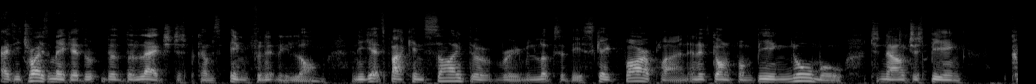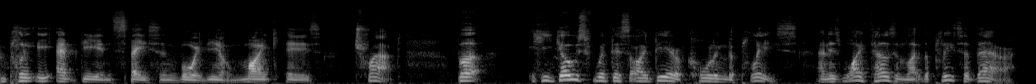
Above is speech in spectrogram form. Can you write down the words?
as he tries to make it, the, the, the ledge just becomes infinitely long, and he gets back inside the room and looks at the escape fire plan, and it's gone from being normal to now just being completely empty in space and void. You know, Mike is trapped. But he goes with this idea of calling the police, and his wife tells him like the police are there.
